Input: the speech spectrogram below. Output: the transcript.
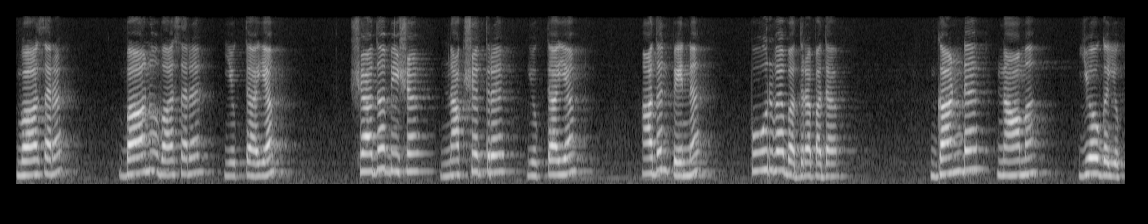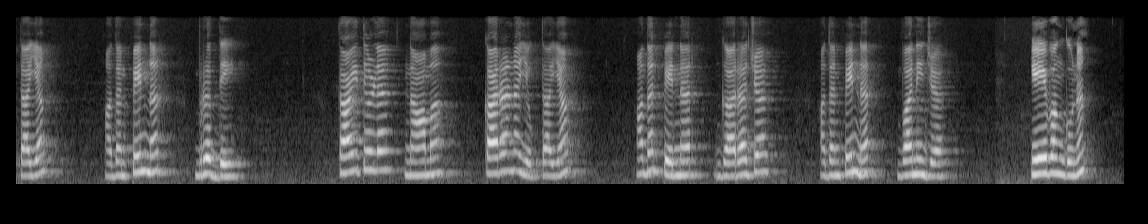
வாசர பானுவாசர யுக்தாயாம். ஷதபிஷ நக்ஷத்திர யுக்தாயாம். அதன் பின்னர் பூர்வ பத்ரபத கண்ட நாம யோகயுக்தாயாம் அதன் பின்னர் விருத்தி. தாய்த்திள நாம கரணயுக்தாயாம் அதன் பின்னர் கரஜ. அதன் பின்னர் வணிஜ. ஏவங்குண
